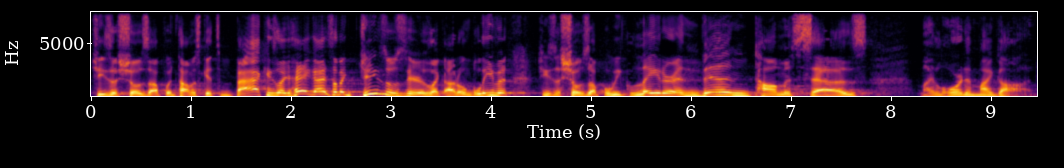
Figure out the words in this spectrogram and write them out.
Jesus shows up. When Thomas gets back, he's like, Hey guys, I'm like, Jesus here. He's like, I don't believe it. Jesus shows up a week later, and then Thomas says, My Lord and my God.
